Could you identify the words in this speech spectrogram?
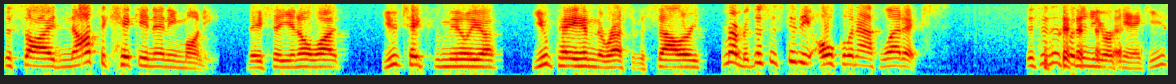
decide not to kick in any money. They say, you know what? You take Familia, you pay him the rest of his salary. Remember, this is to the Oakland Athletics. This isn't for the New York Yankees.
